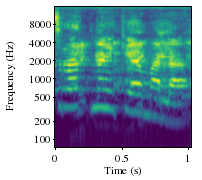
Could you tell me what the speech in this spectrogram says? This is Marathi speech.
पुन्हा नाही की आम्हाला.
